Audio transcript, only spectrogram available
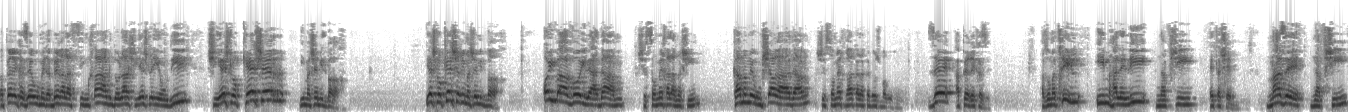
בפרק הזה הוא מדבר על השמחה הגדולה שיש ליהודי, שיש לו קשר עם השם יתברך. יש לו קשר עם השם יתברך. אוי ואבוי לאדם שסומך על אנשים, כמה מאושר האדם שסומך רק על הקדוש ברוך הוא. זה הפרק הזה. אז הוא מתחיל עם הללי נפשי את השם. מה זה נפשי?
